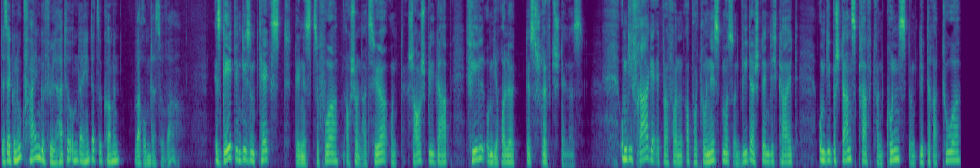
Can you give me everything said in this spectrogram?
dass er genug Feingefühl hatte, um dahinter zu kommen, warum das so war. Es geht in diesem Text, den es zuvor auch schon als Hör- und Schauspiel gab, viel um die Rolle des Schriftstellers. Um die Frage etwa von Opportunismus und Widerständigkeit, um die Bestandskraft von Kunst und Literatur,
